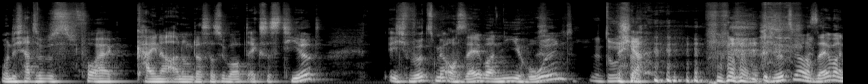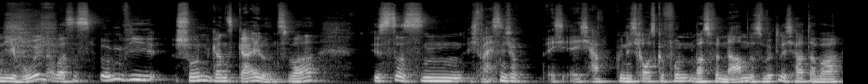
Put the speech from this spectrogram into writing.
Und ich hatte bis vorher keine Ahnung, dass das überhaupt existiert. Ich würde es mir auch selber nie holen. Dusche. Ja. ich würde es mir auch selber nie holen, aber es ist irgendwie schon ganz geil. Und zwar ist das ein, ich weiß nicht, ob ich, ich habe nicht rausgefunden, was für einen Namen das wirklich hat, aber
